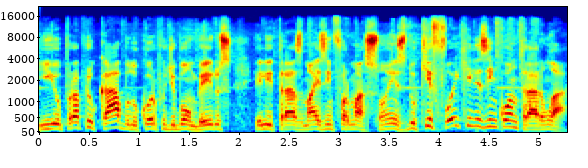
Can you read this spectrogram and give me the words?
e o próprio cabo do Corpo de Bombeiros ele traz mais informações do que foi que eles encontraram lá.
